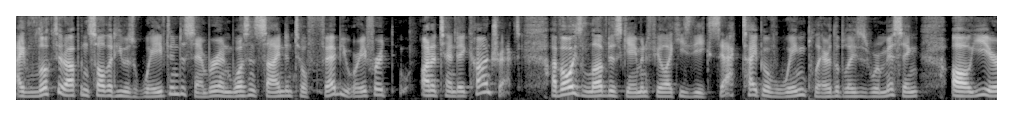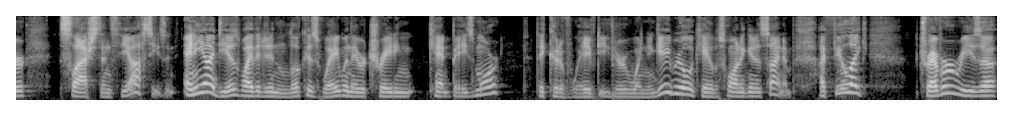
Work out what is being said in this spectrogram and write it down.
I looked it up and saw that he was waived in December and wasn't signed until February for a, on a 10-day contract. I've always loved his game and feel like he's the exact type of wing player the Blazers were missing all year slash since the offseason. Any ideas why they didn't look his way when they were trading Kent Bazemore? They could have waived either Wenyen Gabriel or Caleb Swanigan to sign him. I feel like Trevor Ariza,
